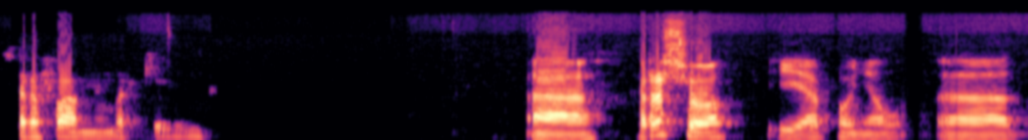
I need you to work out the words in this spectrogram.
Сарафанный маркетинг. А, хорошо, я понял. А,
